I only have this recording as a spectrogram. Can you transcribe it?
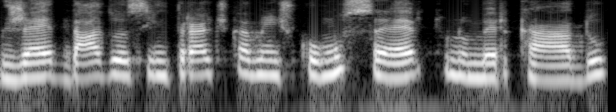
já é dado assim praticamente como certo no mercado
